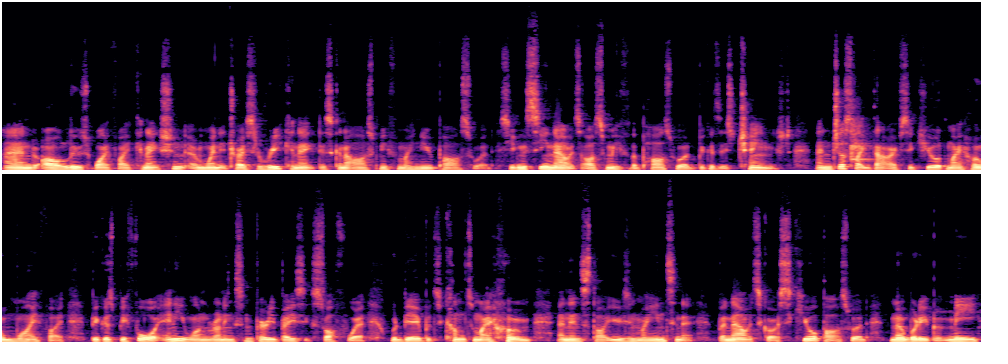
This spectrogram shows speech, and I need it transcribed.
And I'll lose Wi-Fi connection and when it tries to reconnect it's going to ask me for my new password. So you can see now it's asking me for the password because it's changed. And just like that I've secured my home Wi-Fi because before anyone running some very basic software would be able to come to my home and then start using my internet. But now it's got a secure password, nobody but me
